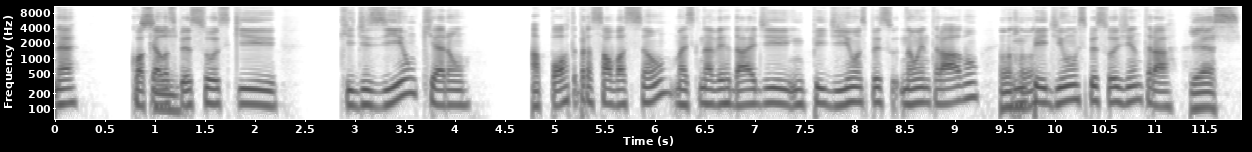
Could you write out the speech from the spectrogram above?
né? Com aquelas Sim. pessoas que, que diziam que eram a porta para a salvação, mas que na verdade impediam as pessoas, não entravam, uhum. impediam as pessoas de entrar. Yes.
